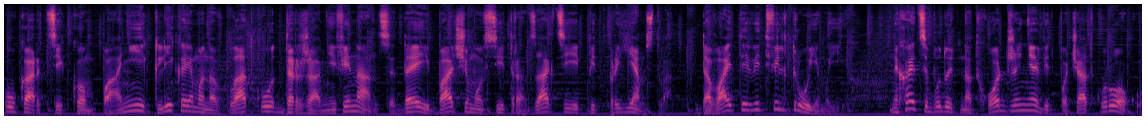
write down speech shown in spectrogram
У картці компанії клікаємо на вкладку Державні фінанси, де і бачимо всі транзакції підприємства. Давайте відфільтруємо їх. Нехай це будуть надходження від початку року.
